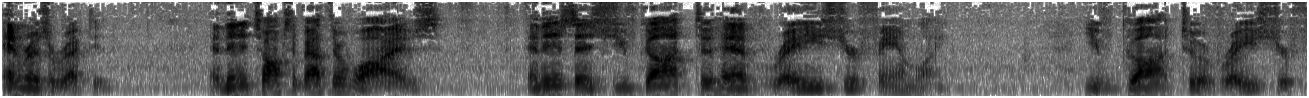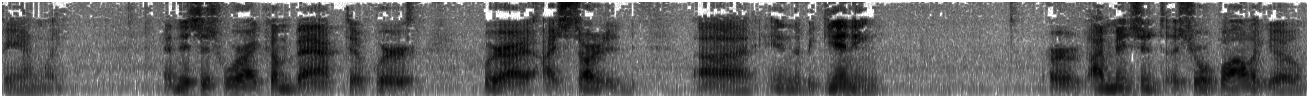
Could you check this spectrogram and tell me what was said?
and resurrected. And then it talks about their wives, and then it says, You've got to have raised your family. You've got to have raised your family. And this is where I come back to where, where I, I started uh, in the beginning, or I mentioned a short while ago.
